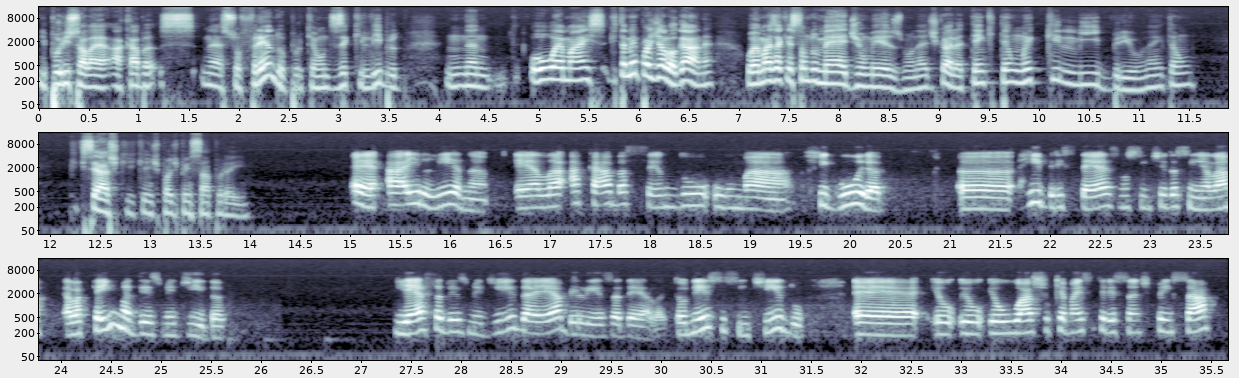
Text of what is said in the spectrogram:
e por isso ela acaba né, sofrendo, porque é um desequilíbrio. Né, ou é mais. que também pode dialogar, né? Ou é mais a questão do médium mesmo, né? De que, olha, tem que ter um equilíbrio, né? Então, o que, que você acha que, que a gente pode pensar por aí? É, a Helena, ela acaba sendo uma figura uh, ribristés, no sentido assim, ela, ela tem uma desmedida, e essa desmedida é a beleza dela. Então, nesse sentido, é, eu, eu, eu acho que é mais interessante pensar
